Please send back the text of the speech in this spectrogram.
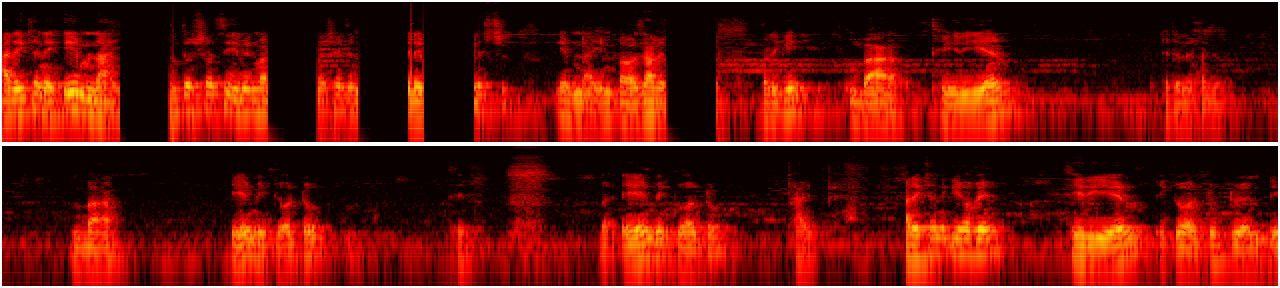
আর এখানে এম নাই। উদ্দেশ্য আছে এম এর মান এম নাই এম পাওয়া যাবে তাহলে কি? বা থ্রি এম এটা লেখা যাবে। বা এম ইকুয়াল টু থ্রি বা এম ইকুয়াল টু ফাইভ আর এখানে কি হবে? Three M equal to twenty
